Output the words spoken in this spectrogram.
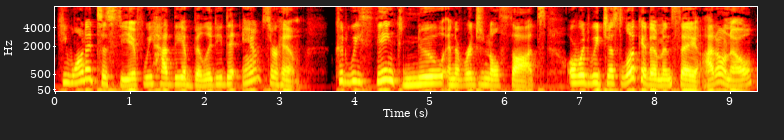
He wanted to see if we had the ability to answer him. Could we think new and original thoughts? Or would we just look at him and say, I don't know?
